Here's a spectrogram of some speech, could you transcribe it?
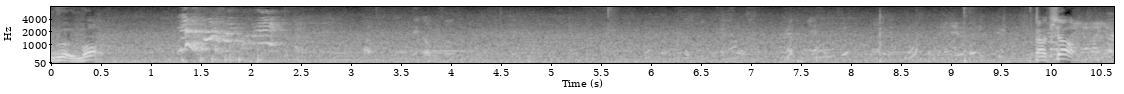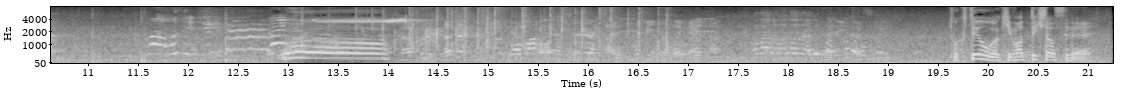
うわうまっ。あ来た。うわ惜しい。おお得点王が決まってきたっすね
